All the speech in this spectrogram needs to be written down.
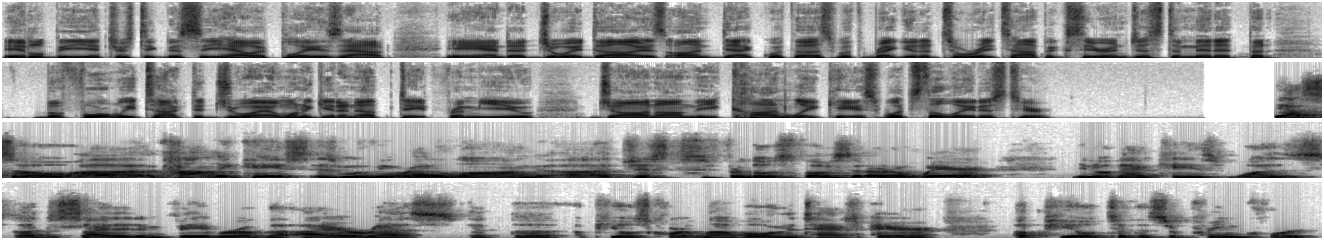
it'll be interesting to see how it plays out. And uh, Joy Dawe is on deck with us with regulatory topics here in just a minute. But before we talk to Joy, I want to get an update from you, Jon, on the Connelly case. What's the latest here? Yeah, so uh, the Connelly case is moving right along. Uh, just for those folks that aren't aware, you know, that case was uh, decided in favor of the IRS at the appeals court level, and the taxpayer appealed to the Supreme Court.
